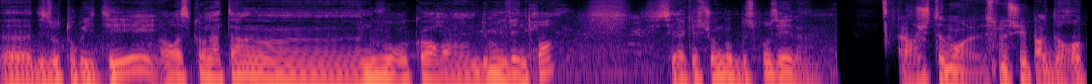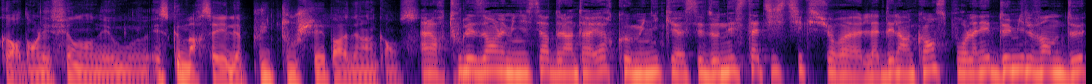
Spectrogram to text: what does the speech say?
euh, des autorités. Alors est-ce qu'on attend un nouveau record en 2023 C'est la question qu'on peut se poser là. Alors justement, euh, ce monsieur parle de record. Dans les faits, on en est où? Est-ce que Marseille est la plus touchée par la délinquance? Alors tous les ans, le ministère de l'Intérieur communique ses données statistiques sur euh, la délinquance. Pour l'année 2022,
